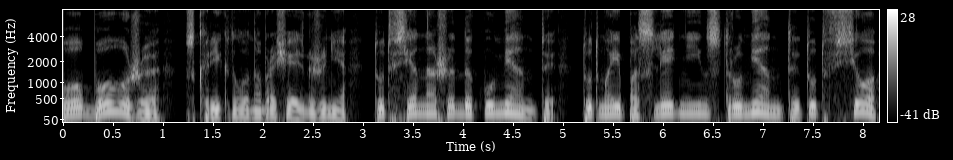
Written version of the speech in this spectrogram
«О, Боже!» — вскрикнул он, обращаясь к жене. «Тут все наши документы, тут мои последние инструменты, тут все.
